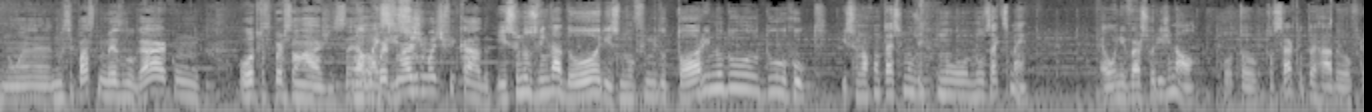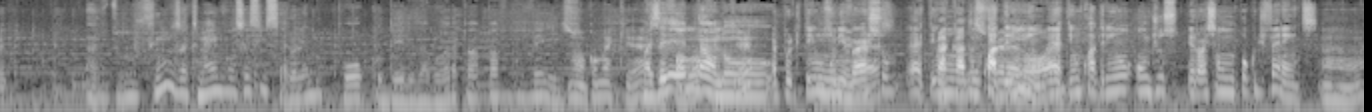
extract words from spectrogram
não, é, não se passa no mesmo lugar com outros personagens. é Não, um mas personagem isso- modificado. Isso nos Vingadores, no filme do Thor e no do, do Hulk. Isso não acontece nos, no- nos X-Men. É o universo original. Eu tô, tô certo ou tô errado, Alfredo? É, O filme dos X-Men, vou ser sincero, eu lembro pouco deles agora pra, pra ver isso. Não, como é que é? Mas Você ele, não, no... É porque tem um universo. universos. É, tem Pra um, cada um quadrinho. É, tem um quadrinho onde os heróis são um pouco diferentes. Aham.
